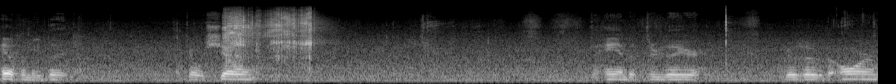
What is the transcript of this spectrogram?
helping me. But like I was showing, the hand up through there goes over the arm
